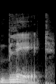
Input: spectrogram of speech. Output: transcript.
blade.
